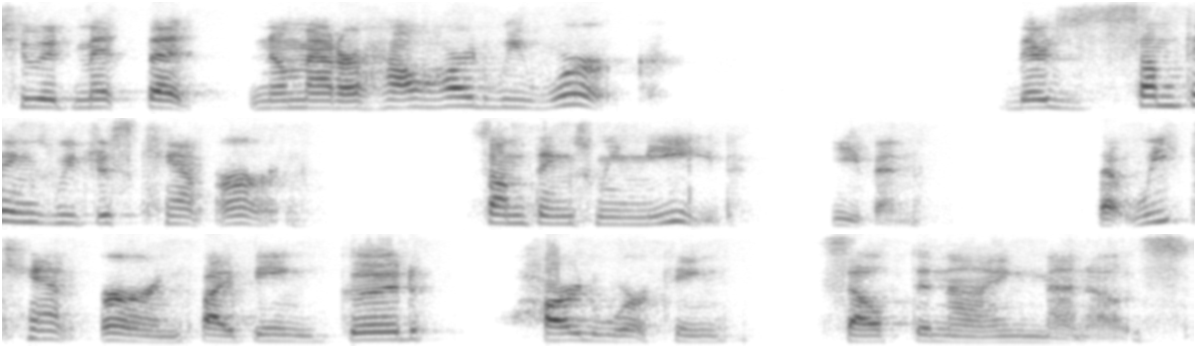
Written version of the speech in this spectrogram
to admit that no matter how hard we work, there's some things we just can't earn, some things we need, even that we can't earn by being good, hardworking, self denying Mennos.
